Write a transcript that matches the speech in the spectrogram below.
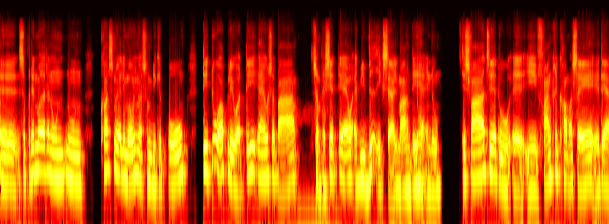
Øh, så på den måde er der nogle, nogle kontinuerlige målinger, som vi kan bruge. Det du oplever, det er jo så bare som patient, det er jo, at vi ved ikke særlig meget om det her endnu. Det svarede til, at du øh, i Frankrig kom og sagde, øh, der,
